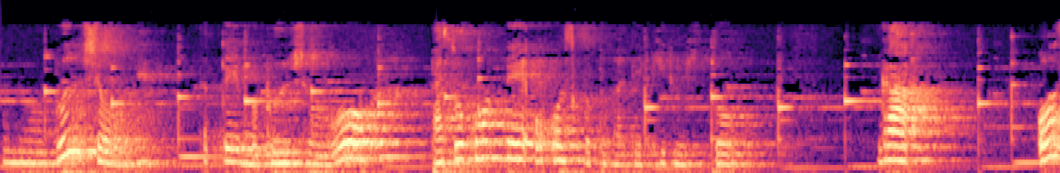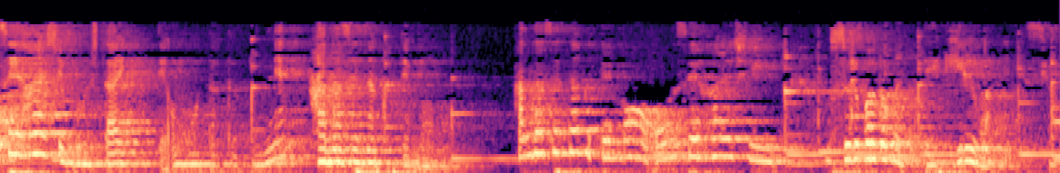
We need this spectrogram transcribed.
その文章をね、例えば文章をパソコンで起こすことができる人が、音声配信もしたいって思った時にね、話せなくても、話せなくても音声配信をすることができるわけですよ。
